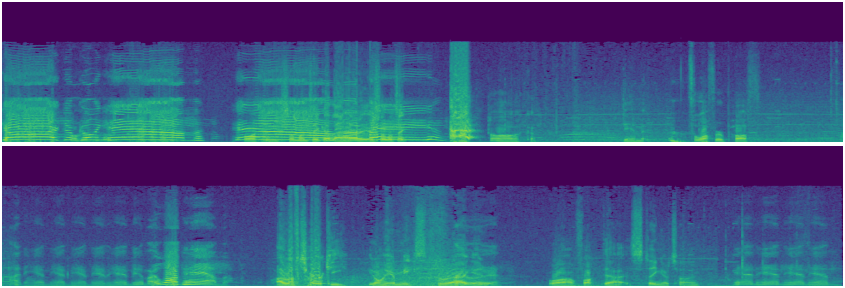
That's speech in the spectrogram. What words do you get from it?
Charge! I'm Oh, going ham. Ham! Fucking someone take out that Harrier, someone take- Hey! Ah! Oh god. Damn it. Fluffer puff. Come on, ham, ham, ham, ham, ham, ham. I love ham. I love turkey. You don't hear me bragging. Really? Wow, fuck that. It's Stinger time. Ham, ham, ham, ham.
